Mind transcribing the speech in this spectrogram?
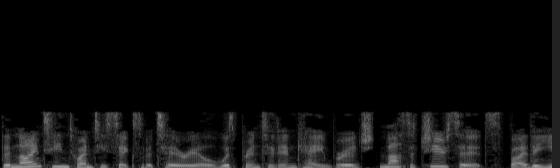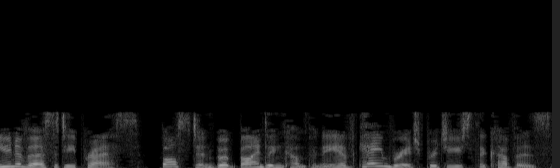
The 1926 material was printed in Cambridge, Massachusetts, by the University Press. Boston Bookbinding Company of Cambridge produced the covers.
